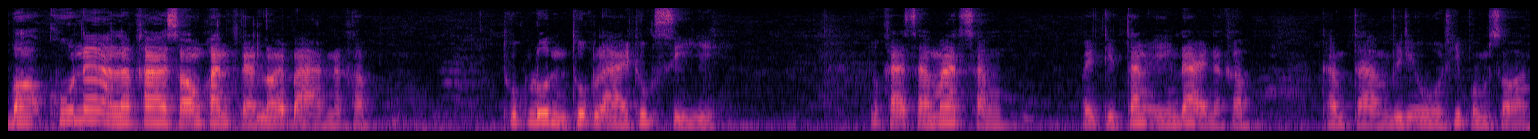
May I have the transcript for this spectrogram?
เบาะคู่หน้าราคา 2,800 บาทนะครับ ทุกรุ่นทุกลายทุกสี ลูกค้าสามารถสั่งไปติดตั้งเองได้นะครับทำตามวิดีโอที่ผมสอน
